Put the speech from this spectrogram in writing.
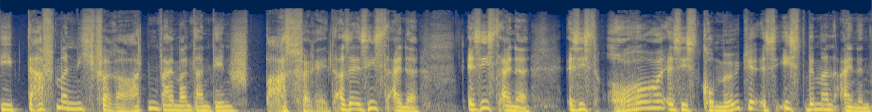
die darf man nicht verraten, weil man dann den Spaß verrät. Also es ist eine, es ist eine, es ist Horror, es ist Komödie, es ist, wenn man einen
